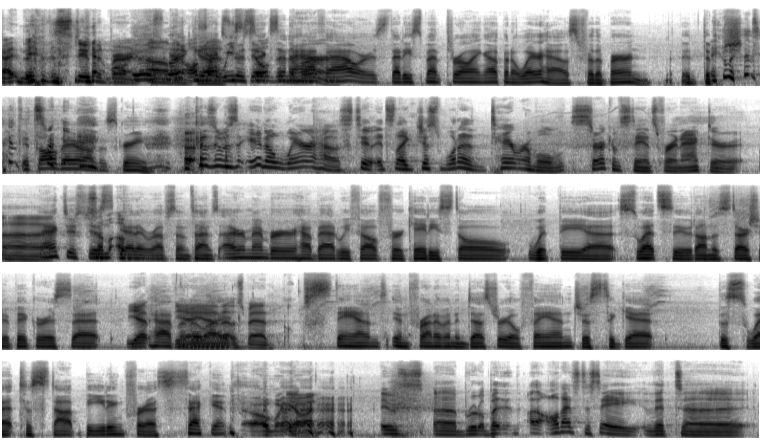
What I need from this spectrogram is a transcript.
I, the stupid burn. It was Oh, worth Also, the we extra still six did and a the half burn. hours that he spent throwing up in a warehouse for the burn. It- the- it's all there on the screen. because it was in a warehouse too. It's like just what a terrible circumstance for an actor. Uh, Actors just some get it rough sometimes. I remember how bad we felt for Katy Stoll with the uh, sweatsuit on the Starship Icarus set. Yep. having yeah, to yeah, like that was bad. stand in front of an industrial fan just to get the sweat to stop beating for a second. oh my god! It was uh, brutal. But uh, all that's to say that uh,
